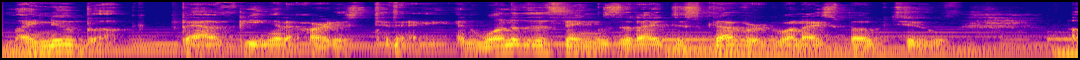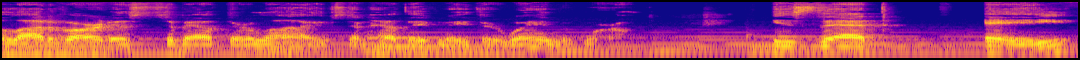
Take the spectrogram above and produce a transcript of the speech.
my new book about being an artist today. And one of the things that I discovered when I spoke to a lot of artists about their lives and how they've made their way in the world is that A,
